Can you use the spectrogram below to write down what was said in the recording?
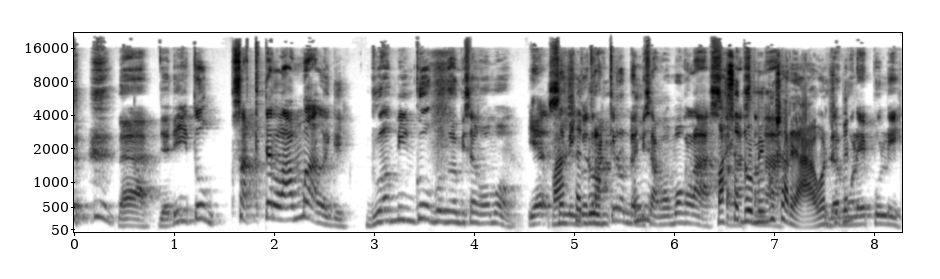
Nah, jadi itu sakitnya lama lagi. Dua minggu gue nggak bisa ngomong. Ya Masa seminggu dua- terakhir udah eh, bisa ngomong lah. Masa dua minggu sariawan Udah mulai pulih.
